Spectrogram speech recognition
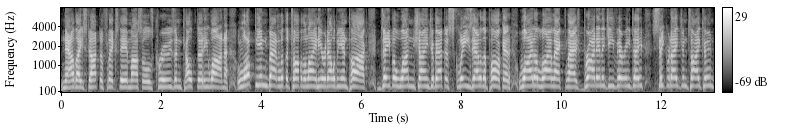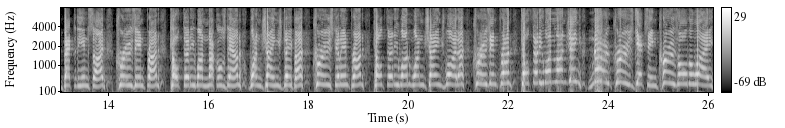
Now they start to flex their muscles. Cruz and Colt 31 locked in battle at the top of the lane here at Albion Park. Deeper one change about to squeeze out of the pocket. Wider Lilac Flash. Bright Energy very deep. Secret Agent Tycoon back to the inside. Cruz in front. Colt 31 knuckles down. One change deeper. Cruz still in front. Colt 31 one change wider. Cruz in front. Colt 31 lunging. No, Cruz gets him. Cruz all the way.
